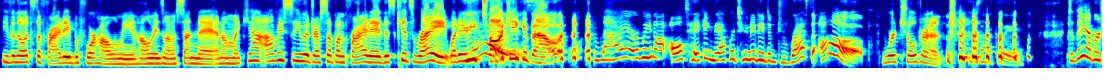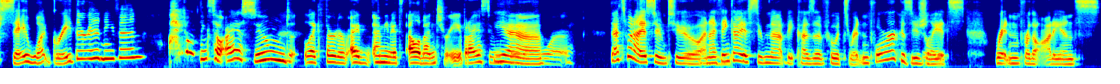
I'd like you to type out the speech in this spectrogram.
Even though it's the Friday before Halloween, Halloween's on a Sunday. And I'm like, yeah, obviously you would dress up on Friday. This kid's right. What are you talking about? Why are we not all taking the opportunity to dress up? We're children. Exactly. Do they ever say what grade they're in, even? I don't think so. I assumed like third or I I mean it's elementary, but I assumed Yeah. third or fourth. That's what I assume too. And I mm. think I assume that because of who it's written for, because usually Right. it's written for the audience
